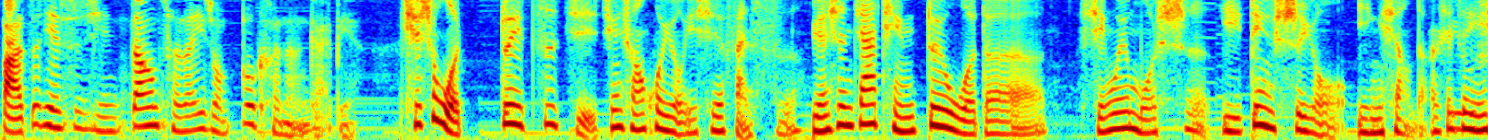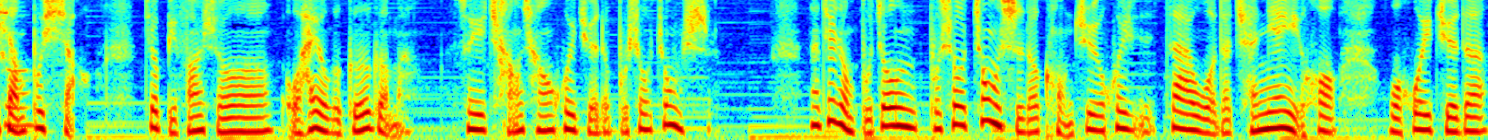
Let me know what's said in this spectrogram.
把这件事情当成了一种不可能改变。其实我对自己经常会有一些反思，原生家庭对我的行为模式一定是有影响的，而且这影响不小。就比方说，我还有个哥哥嘛，所以常常会觉得不受重视。那这种不重不受重视的恐惧，会在我的成年以后，我会觉得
